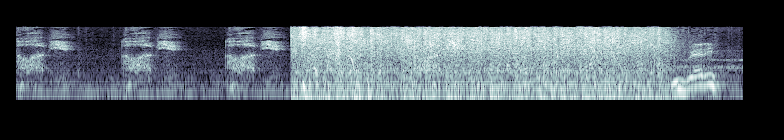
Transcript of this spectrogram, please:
I love you. I love you. I love you. You ready?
